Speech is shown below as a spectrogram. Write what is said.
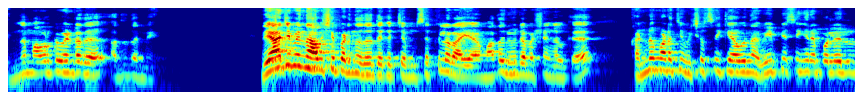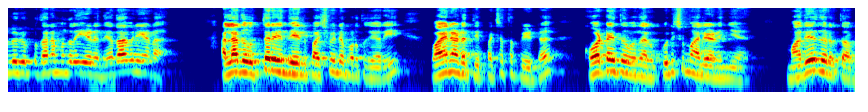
ഇന്നും അവർക്ക് വേണ്ടത് അത് തന്നെ. രാജ്യം ഇന്ന് ആവശ്യപ്പെടുന്നത് തികച്ചും സെക്കുലറായ മതന്യൂനപക്ഷങ്ങൾക്ക് കണ്ണുമടച്ച് വിശ്വസിക്കാവുന്ന വി പി സിംഗിനെ പോലെയുള്ള ഒരു പ്രധാനമന്ത്രിയുടെ നേതാവിനെയാണ്. അല്ലാതെ ഉത്തരേന്ത്യയിൽ പശുവിന്റെ പുറത്ത് കയറി വയനാടെത്തി പച്ചത്തപ്പിയിട്ട് കോട്ടയത്ത് വന്നാൽ കുരിശുമാല അണിഞ്ഞ് മതേതൃത്വം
